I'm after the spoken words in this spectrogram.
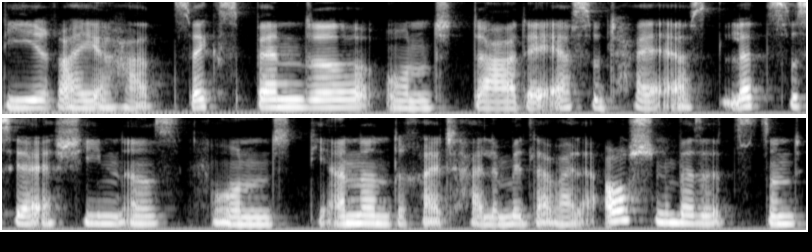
Die Reihe hat sechs Bände und da der erste Teil erst letztes Jahr erschienen ist und die anderen drei Teile mittlerweile auch schon übersetzt sind,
